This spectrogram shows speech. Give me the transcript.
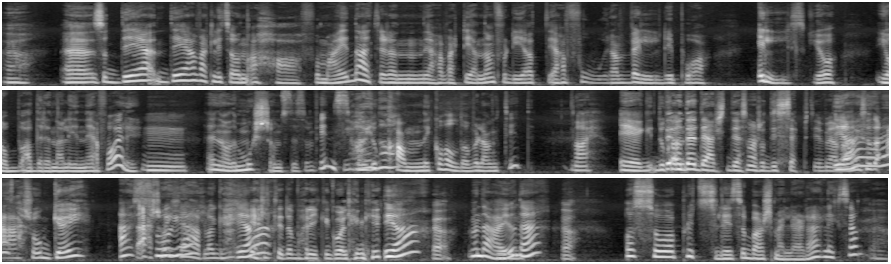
Ja. Uh, Så det, det har vært litt sånn aha for meg, da, etter den jeg har vært igjennom, fordi at jeg har fora veldig på Elsker jo jobbadrenalinet jeg får. Det er noe av det morsomste som fins. Ja, men du kan ikke holde det over lang tid. Nei. Jeg, du Det, kan, det, det er det som er så deceptive med det. Ja, liksom. Det er så gøy. Det er så jævla gøy Ja. helt til det bare ikke går lenger. Ja, Ja. men det er jo det. Ja. Og så plutselig så bare smeller det, liksom. Ja.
